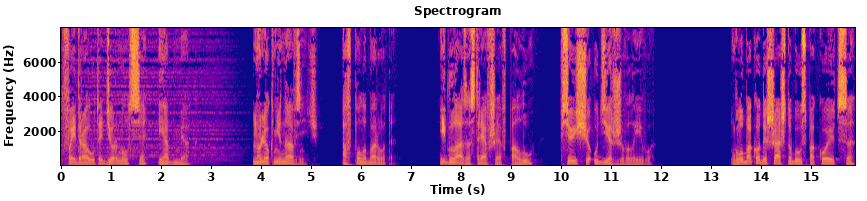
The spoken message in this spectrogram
Фейдраута дернулся и обмяк. Но лег не навзничь, а в полоборота. Игла, застрявшая в полу, все еще удерживала его. Глубоко дыша, чтобы успокоиться,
